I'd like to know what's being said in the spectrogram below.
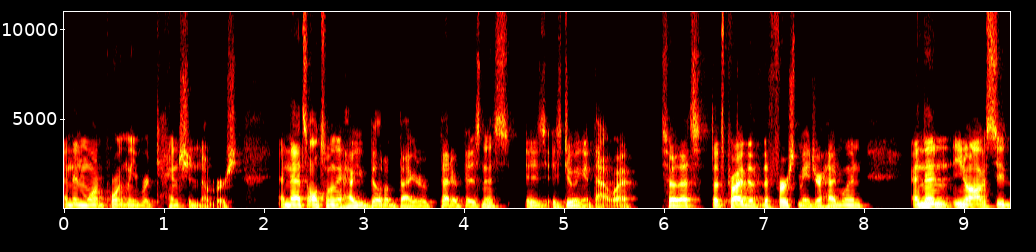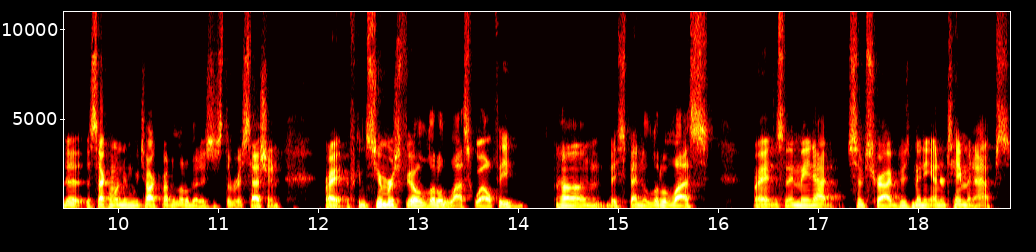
and then more importantly retention numbers. And that's ultimately how you build a better better business is is doing it that way so that's that's probably the, the first major headwind. And then, you know, obviously the, the second one, and we talked about a little bit, is just the recession, right? If consumers feel a little less wealthy, um, they spend a little less, right? And so they may not subscribe to as many entertainment apps.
